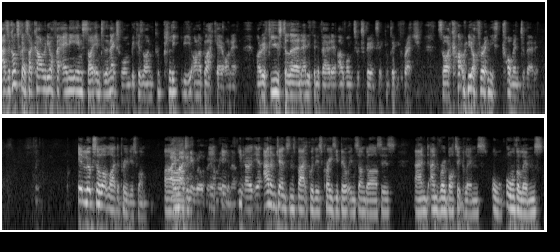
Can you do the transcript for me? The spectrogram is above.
as a consequence, I can't really offer any insight into the next one because I'm completely on a blackout on it. I refuse to learn anything about it. I want to experience it completely fresh. So I can't really offer any comment about it. It looks a lot like the previous one. I Uh, imagine it will be. I mean, it- you know. you know, Adam Jensen's back with his crazy built-in sunglasses and, and robotic limbs, all all the limbs.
